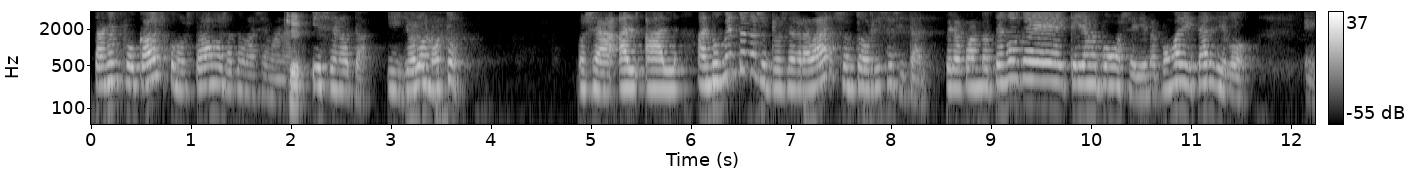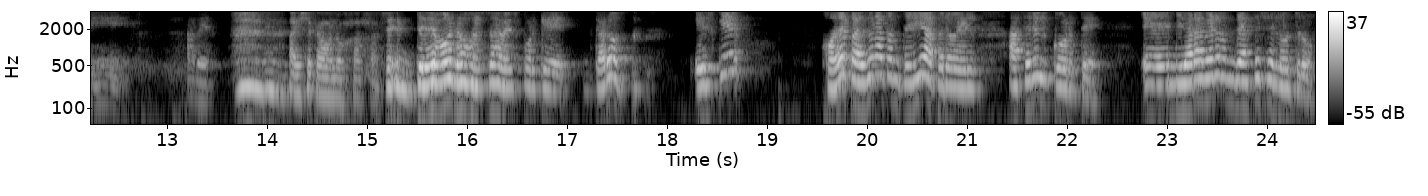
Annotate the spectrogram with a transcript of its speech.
tan enfocados como estábamos hace unas semanas Sí. y se nota y yo lo noto. O sea, al, al, al momento nosotros de grabar son todo risas y tal. Pero cuando tengo que, que ya me pongo serio y me pongo a editar, digo, eh, a ver, Ahí se acaban los jajas. centrémonos, ¿sabes? Porque, claro, es que, joder, parece una tontería, pero el hacer el corte, eh, mirar a ver dónde haces el otro,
